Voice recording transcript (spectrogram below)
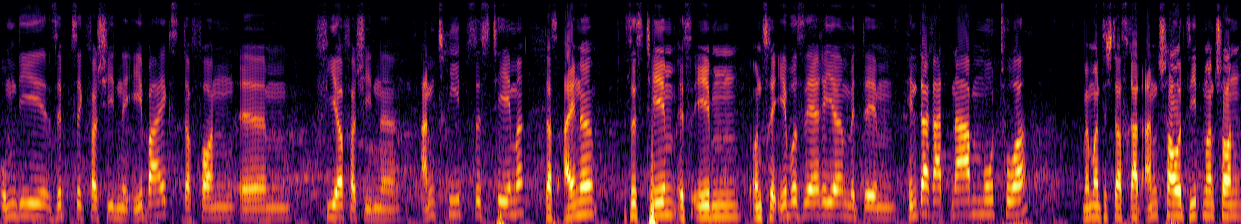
um die 70 verschiedene E-Bikes, davon ähm, vier verschiedene Antriebssysteme. Das eine System ist eben unsere Evo-Serie mit dem Hinterradnabenmotor. Wenn man sich das Rad anschaut, sieht man schon,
